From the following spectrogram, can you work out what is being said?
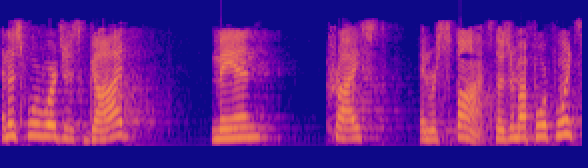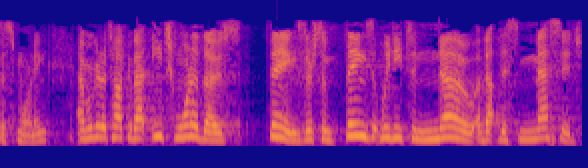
And those four words are just God, man, Christ, and response. Those are my four points this morning. And we're going to talk about each one of those things. There's some things that we need to know about this message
